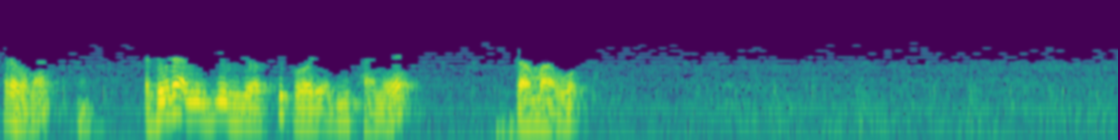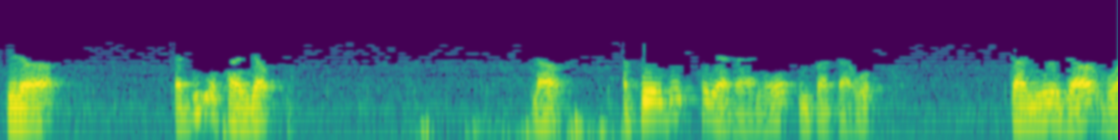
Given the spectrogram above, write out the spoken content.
အဲ့ဒါဟုတ်လားအဆိုဒအမိပြုပြီးတော့ဖြစ်ပေါ်တဲ့အတိဆံနဲ့ကာမဝ ဒီတော့အတိအဆံကြောင့်နောက်အပင်တိဖြစ်ရတာနဲ့ဥပကဝကံမျိုးကြောင့်ဘဝ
